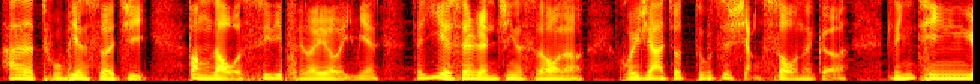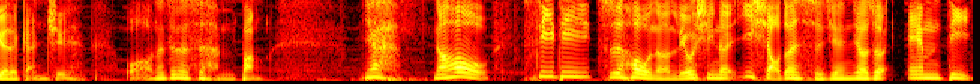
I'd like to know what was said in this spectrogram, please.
它的图片设计，放到我 CD player 里面，在夜深人静的时候呢，回家就独自享受那个。聆听音乐的感觉，哇，那真的是很棒呀！然后 CD 之后呢，流行了一小段时间叫做 MD，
